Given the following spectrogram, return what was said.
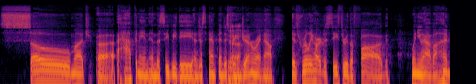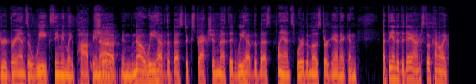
so much uh, happening in the CBD and just hemp industry yeah. in general right now it's really hard to see through the fog when you have a hundred brands a week seemingly popping sure. up. And no we have the best extraction method. We have the best plants. We're the most organic. And at the end of the day i'm still kind of like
